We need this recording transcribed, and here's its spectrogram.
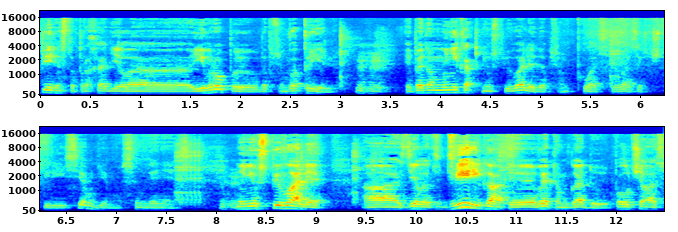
первенство проходило Европы, допустим, в апреле. Мгм. И поэтому мы никак не успевали, допустим, в классе лазер 4,7, где мы сын гоняется, мы не успевали а, сделать две регаты в этом году. И получалось,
